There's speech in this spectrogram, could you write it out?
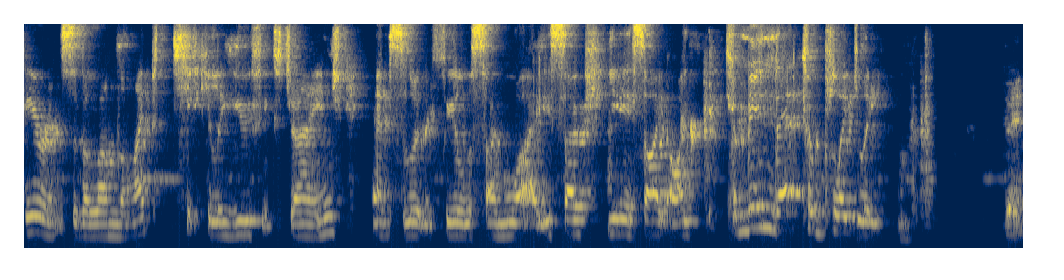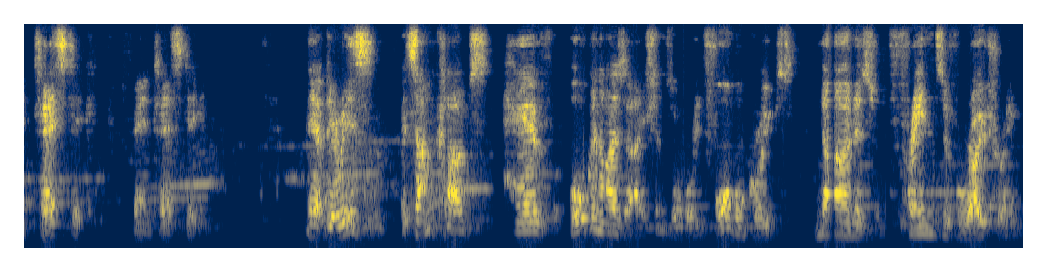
parents of alumni, particularly youth exchange, absolutely feel the same way. So yes, I, I commend that completely. Fantastic, fantastic. Now there is some clubs have organisations or informal groups known as Friends of Rotary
